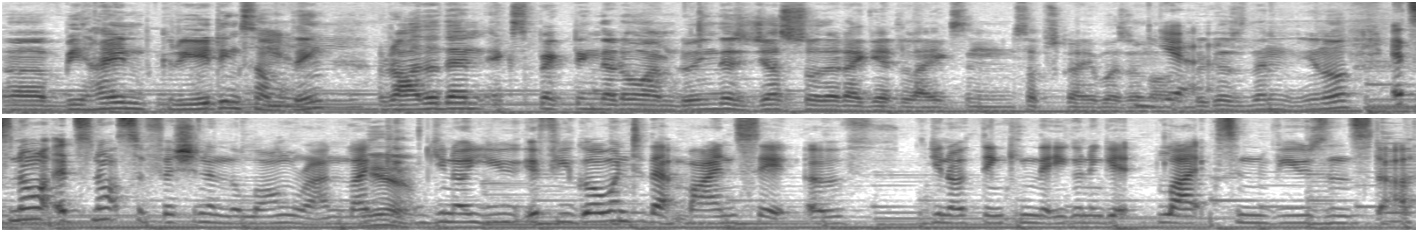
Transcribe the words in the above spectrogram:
uh, behind creating something, rather than expecting that oh, I'm doing this just so that I get likes and subscribers and all. Yeah. Because then you know, it's not it's not sufficient in the long run like Yeah. you know you if you go into that mindset of you know thinking that you're going to get likes and views and stuff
